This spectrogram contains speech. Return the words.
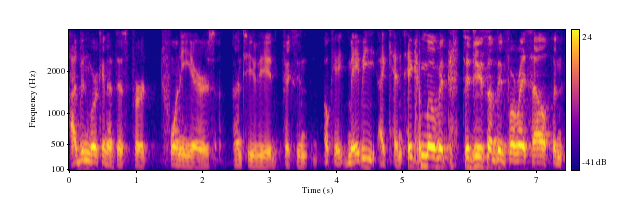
I've been working at this for 20 years on TV and fixing. Okay, maybe I can take a moment to do something for myself and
